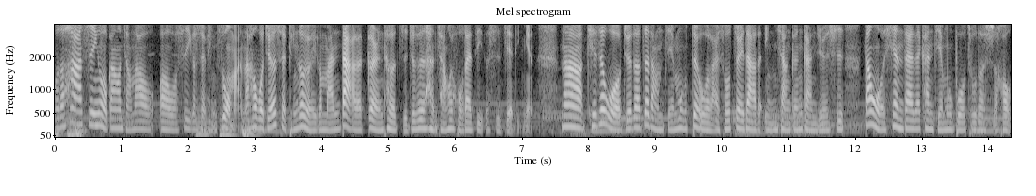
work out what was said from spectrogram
我的话是因为我刚刚讲到，呃，我是一个水瓶座嘛，然后我觉得水瓶座有一个蛮大的个人特质，就是很常会活在自己的世界里面。那其实我觉得这档节目对我来说最大的影响跟感觉是，当我现在在看节目播出的时候，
